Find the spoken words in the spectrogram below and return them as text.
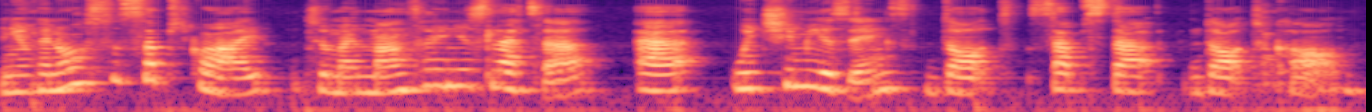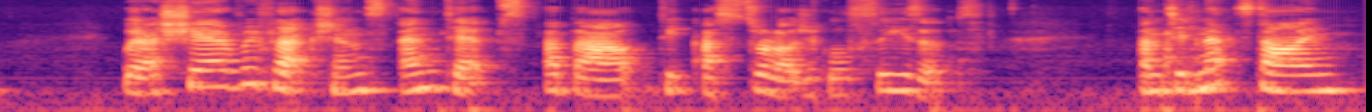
and you can also subscribe to my monthly newsletter at witchymusings.substack.com, where I share reflections and tips about the astrological seasons. Until next time.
